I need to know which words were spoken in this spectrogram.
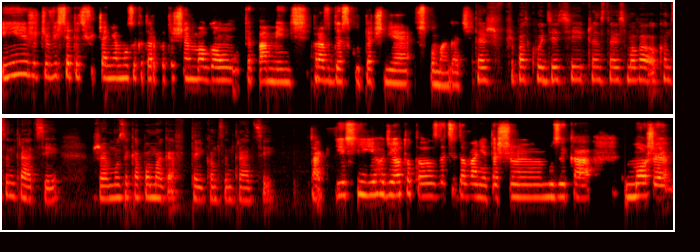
i rzeczywiście te ćwiczenia muzykoterapeutyczne mogą tę pamięć naprawdę skutecznie wspomagać. Też w przypadku dzieci często jest mowa o koncentracji, że muzyka pomaga w tej koncentracji. Tak, jeśli chodzi o to, to zdecydowanie też y, muzyka może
